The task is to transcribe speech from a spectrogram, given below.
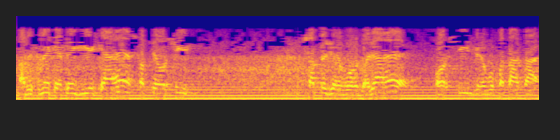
अब इसमें कहते हैं कि ये क्या है? सत्य और शील सत्य जो है वो ध्वजा है और शील जो है वो पताका है।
